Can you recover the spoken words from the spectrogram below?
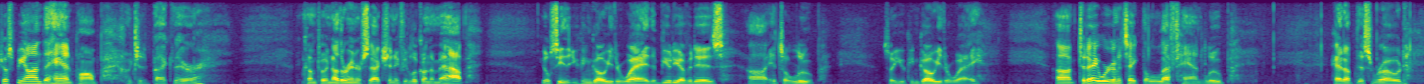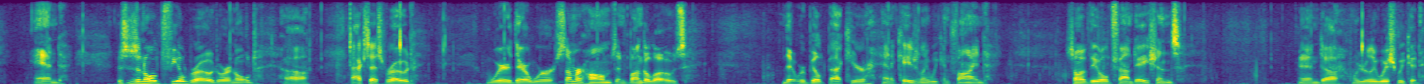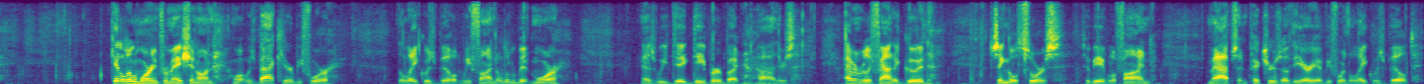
Just beyond the hand pump, which is back there, come to another intersection. If you look on the map, you'll see that you can go either way. The beauty of it is uh, it's a loop, so you can go either way. Uh, today we're going to take the left-hand loop, head up this road, and this is an old field road or an old uh, access road where there were summer homes and bungalows that were built back here, and occasionally we can find some of the old foundations. And uh, we really wish we could get a little more information on what was back here before the lake was built. We find a little bit more as we dig deeper, but uh, there's I haven't really found a good single source to be able to find maps and pictures of the area before the lake was built.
